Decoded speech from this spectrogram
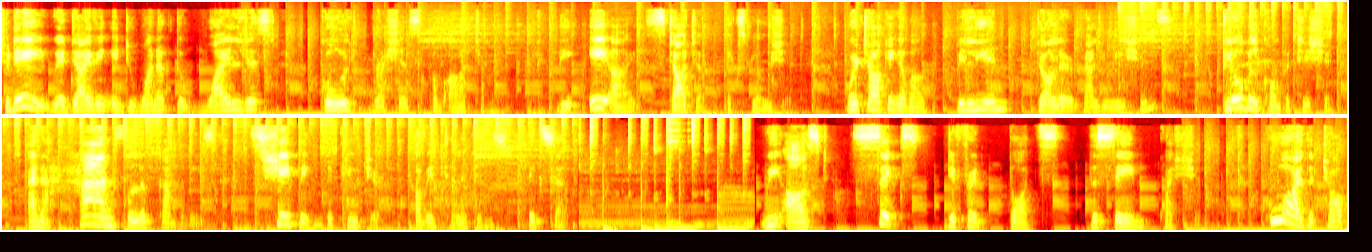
Today, we're diving into one of the wildest gold rushes of our time the AI startup explosion. We're talking about billion dollar valuations, global competition, and a handful of companies shaping the future of intelligence itself. We asked six different bots the same question Who are the top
